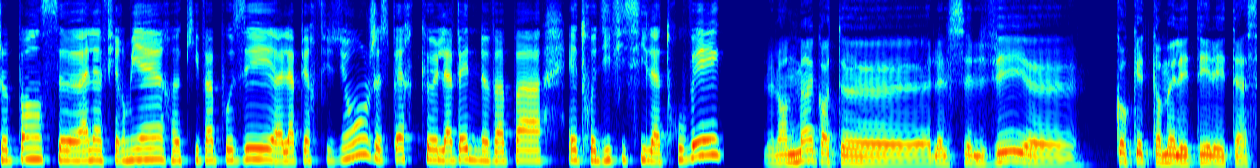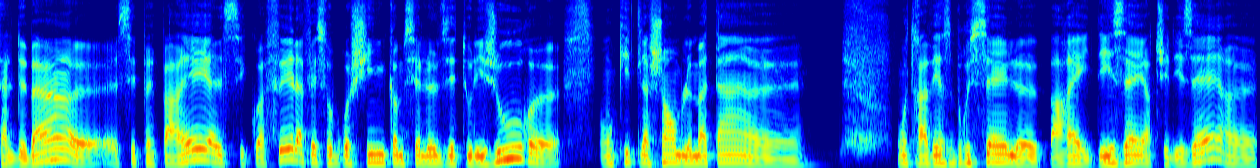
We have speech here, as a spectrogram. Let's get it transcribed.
je pense euh, à l'infirmière qui va poser euh, la perfusion. J'espère que la veine ne va pas être difficile à trouver. Le lendemain, quand euh, elle, s'est levée, coquette comme elle était, elle était à la salle de bain, elle s'est préparée, elle s'est coiffée, elle a fait son brushing comme si elle le faisait tous les jours. on quitte la chambre le matin on traverse Bruxelles, euh, pareil, désert chez désert. Euh,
